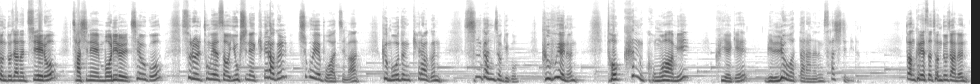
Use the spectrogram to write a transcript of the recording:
전도자는 지혜로 자신의 머리를 채우고 술을 통해서 육신의 쾌락을 추구해 보았지만 그 모든 쾌락은 순간적이고 그 후에는 더 큰 공허함이 그에게 밀려왔다라는 사실입니다. 또한 그래서 전도자는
